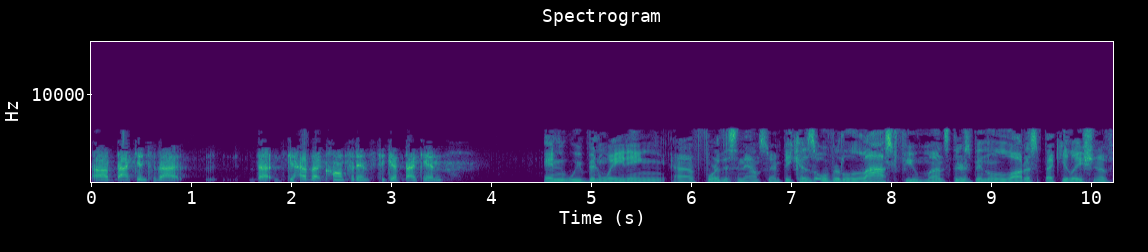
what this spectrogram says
uh, back into that that have that confidence to get back in. And we've been waiting uh, for this announcement because over the last few months, there's been a lot of speculation of,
